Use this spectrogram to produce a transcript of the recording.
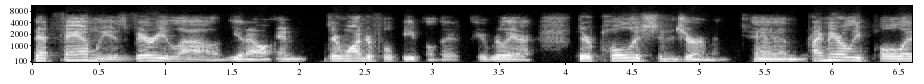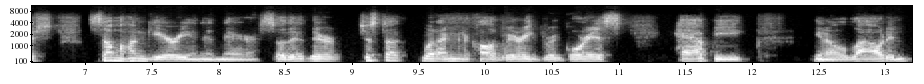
That family is very loud, you know, and they're wonderful people. They're, they really are. They're Polish and German and primarily Polish, some Hungarian in there. So they're, they're just a, what I'm going to call a very gregarious, happy, you know, loud and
